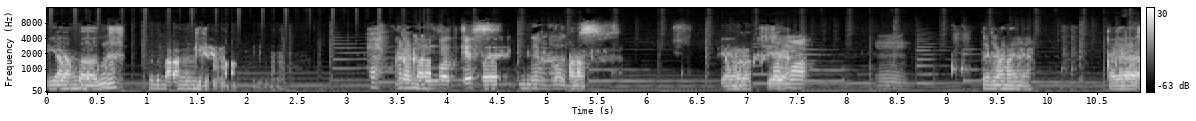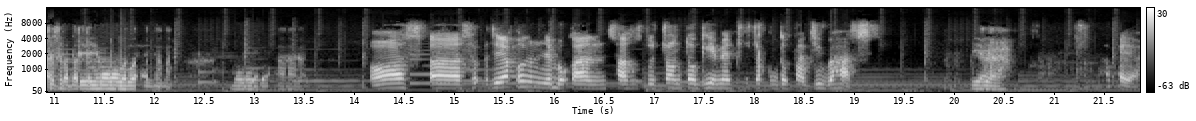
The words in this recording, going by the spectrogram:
yang bagus tentang game. Hah, Kan kalau- podcast? ini yang bagus. yang bagus ya sama hmm, temanya. Kayak seperti mau buat mau buat Oh, se- jadi aku menyebutkan salah satu contoh game yang cocok untuk Paji bahas. ya Apa ya?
